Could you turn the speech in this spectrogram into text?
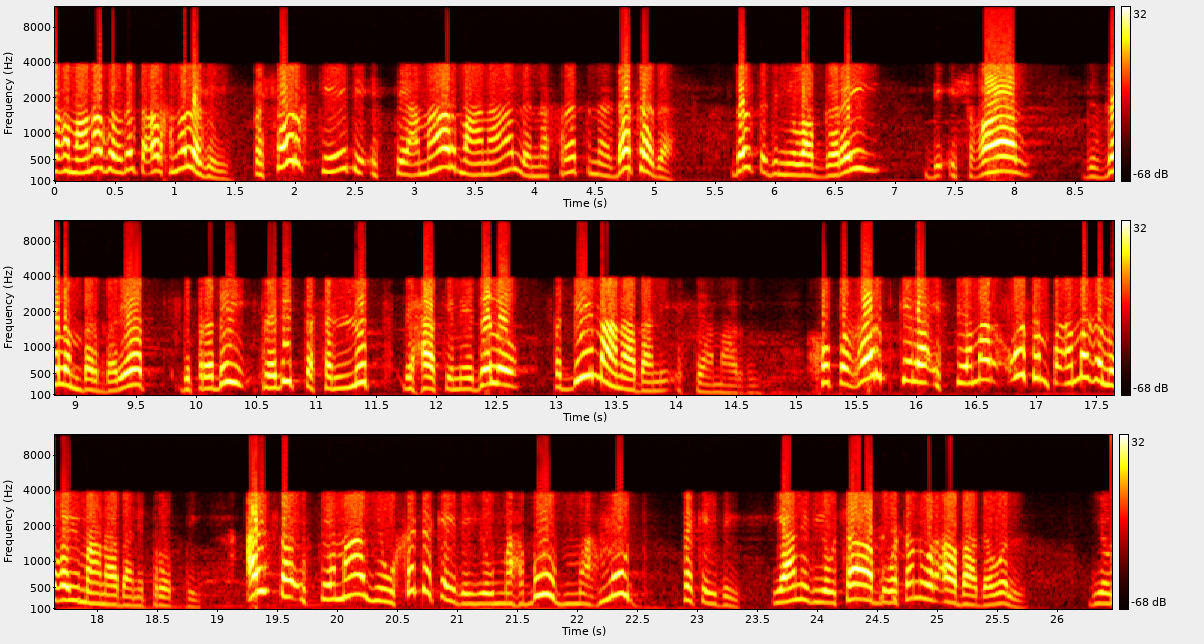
هغه معنا ګوره دلته اړخ نه لګوي په شرق کې د استعمار معنا له نفرت نه ډکه ده دلته د نیواکګرۍ د اشغال د ظلم بربریت د پردی پردی تسلط د حاکمېدلو په دې معنا باندې استعمار دی خو په غرب کې لا استعمار اوس هم په امغه لغوي معنا باندې پروت دی الته استعمار یو خټکی دی یو محبوب محمود ټکی دی یعنی د یو چا وطن ور آبادول د یو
